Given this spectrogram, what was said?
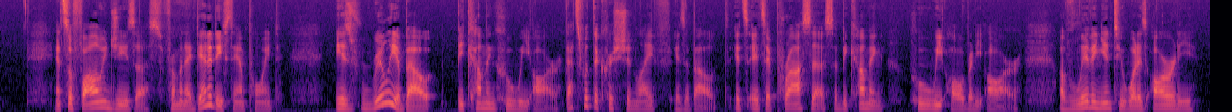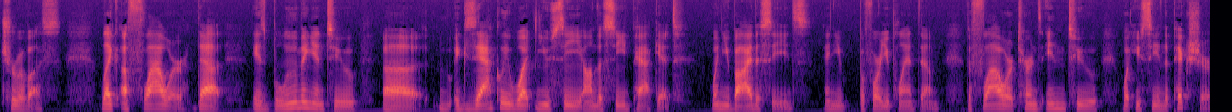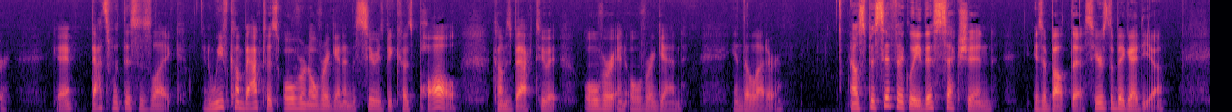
And so, following Jesus from an identity standpoint is really about becoming who we are. That's what the Christian life is about. It's, it's a process of becoming who we already are, of living into what is already true of us. Like a flower that is blooming into uh, exactly what you see on the seed packet when you buy the seeds and you before you plant them. The flower turns into what you see in the picture. Okay? That's what this is like. And we've come back to this over and over again in the series because Paul comes back to it over and over again in the letter. Now, specifically, this section is about this. Here's the big idea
